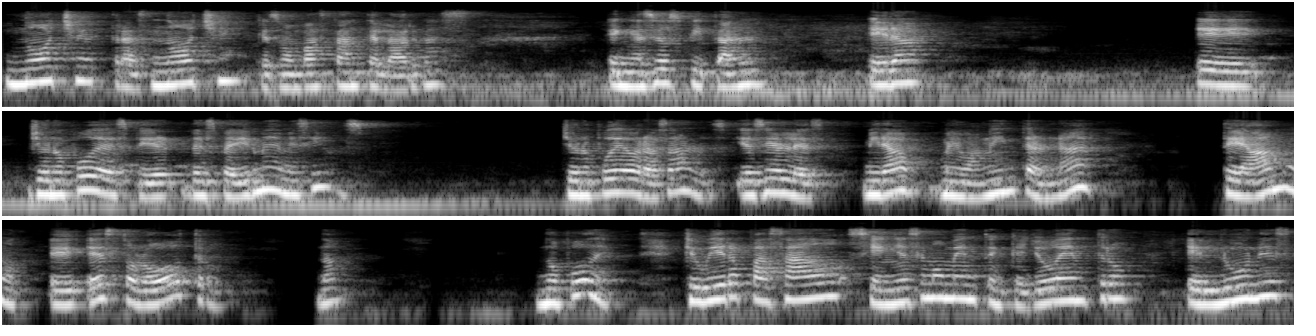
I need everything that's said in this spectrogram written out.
noche tras noche, que son bastante largas, en ese hospital? Era, eh, yo no pude despedirme de mis hijos. Yo no pude abrazarlos y decirles, mira, me van a internar, te amo, eh, esto, lo otro. No, no pude. ¿Qué hubiera pasado si en ese momento en que yo entro el lunes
